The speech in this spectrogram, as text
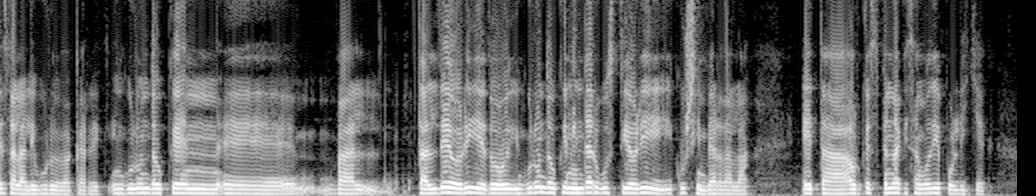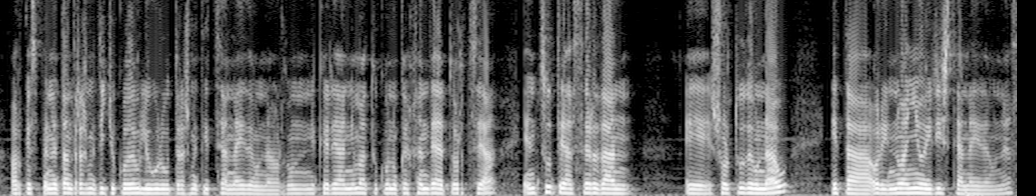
ez dela liburu bakarrik. Ingurun dauken e, ba, talde hori edo ingurun dauken indar guzti hori ikusin behar dela. Eta aurkezpenak izango die politek. Aurkezpenetan transmitituko dugu liburu transmititzea nahi deuna. Orduan nik ere animatuko nuke jendea etortzea, entzutea zer dan e, sortu deun hau, eta hori noaino iristea nahi deunez.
